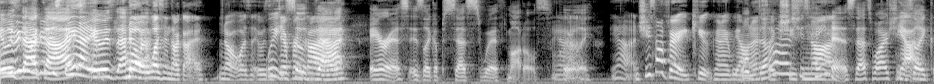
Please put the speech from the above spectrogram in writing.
It was that guy. that. It was that. No, guy. it wasn't that guy. No, it wasn't. It was Wait, a different so guy. that heiress is like obsessed with models. Yeah. Clearly. Yeah, and she's not very cute. Can I be Well, honest? duh, like she's, she's, not. heinous. That's why she's Yeah. like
